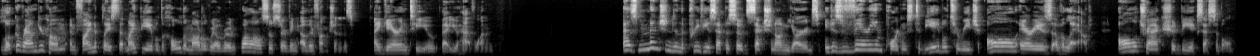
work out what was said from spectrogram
look around your home and find a place that might be able to hold a model railroad while also serving other functions. I guarantee you that you have one. As mentioned in the previous episode's section on yards, it is very important to be able to reach all areas of a layout. All track should be accessible.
